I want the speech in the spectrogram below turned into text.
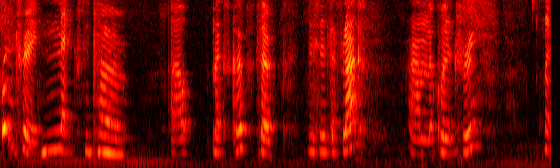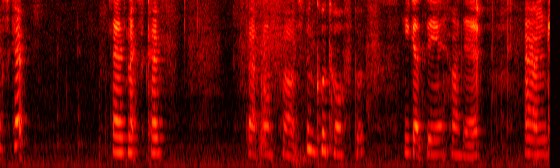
country. Mexico. Oh, Mexico. So, this is the flag and the country. Mexico. There's Mexico. That one. Oh, it's been cut off, but you get the idea. And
